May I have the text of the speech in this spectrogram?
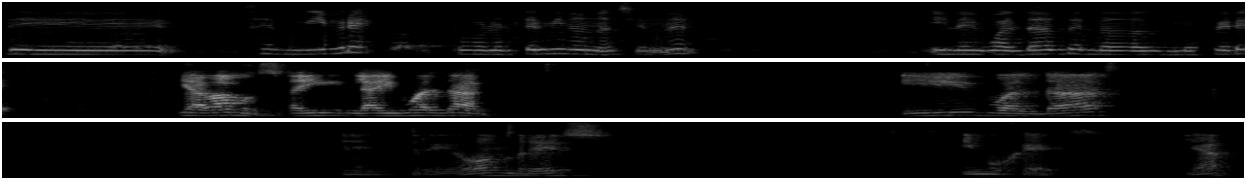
de ser libre por el término nacional y la igualdad de las mujeres. Ya vamos, ahí la igualdad. Igualdad entre hombres y mujeres, ¿ya?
